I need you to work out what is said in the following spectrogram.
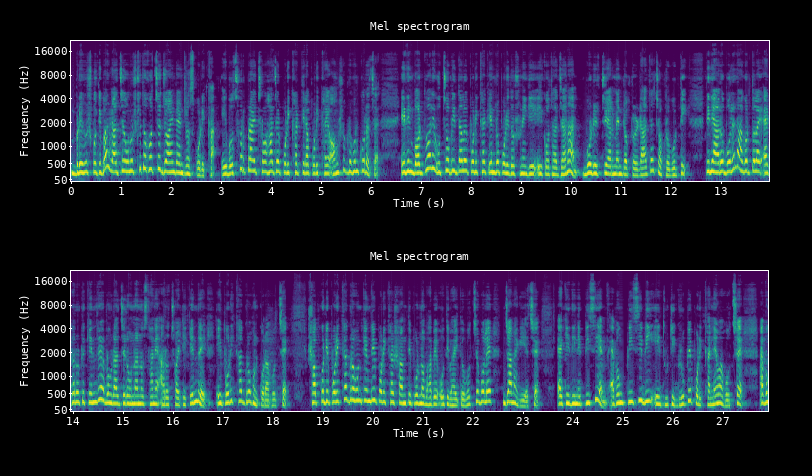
বৃহস্পতিবার রাজ্যে অনুষ্ঠিত হচ্ছে জয়েন্ট এন্ট্রান্স পরীক্ষা। এই বছর প্রায় ছ হাজার পরীক্ষার্থীরা পরীক্ষায় অংশগ্রহণ করেছে। এদিন বর্ধমানে উচ্চ বিদ্যালয় পরীক্ষা কেন্দ্র পরিদর্শনে গিয়ে এই কথা জানান বোর্ডের চেয়ারম্যান ডক্টর রাজা চক্রবর্তী। তিনি আরও বলেন, আগরতলায় এগারোটি কেন্দ্রে এবং রাজ্যের অন্যান্য স্থানে আরও ছয়টি কেন্দ্রে এই পরীক্ষা গ্রহণ করা হচ্ছে। সবকটি পরীক্ষা গ্রহণ কেন্দ্রে পরীক্ষা শান্তিপূর্ণভাবে অতিবাহিত হচ্ছে বলে জানা গিয়েছে। একই দিনে পিসিএম এবং পিসিবি এই দুটি গ্রুপে পরীক্ষা নেওয়া হচ্ছে এবং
